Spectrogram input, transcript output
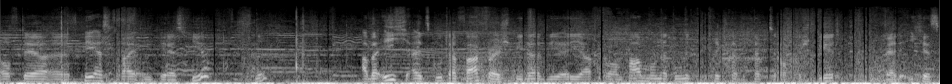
auf der äh, PS3 und PS4. Ne? Aber ich als guter Far Cry Spieler, wie ihr ja vor ein paar Monaten mitgekriegt habt, ich habe es ja auch gespielt, werde ich es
